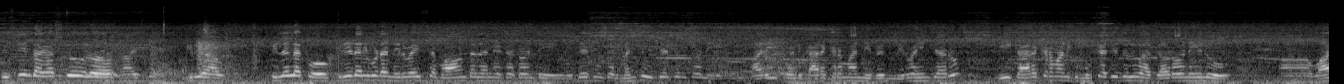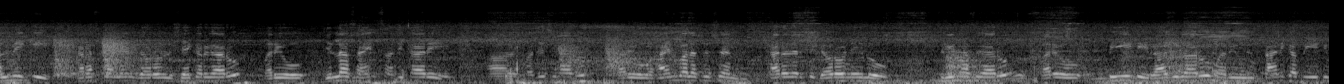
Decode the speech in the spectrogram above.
ఫిఫ్టీన్త్ ఆగస్టులో పిల్లలకు క్రీడలు కూడా నిర్వహిస్తే బాగుంటుంది అనేటటువంటి ఉద్దేశంతో మంచి ఉద్దేశంతో వారు ఇటువంటి కార్యక్రమాన్ని నిర్వహించారు. ఈ కార్యక్రమానికి ముఖ్య అతిథులుగా గౌరవనీయులు వాల్మీకి కరస్పాండెంట్ గౌరవులు శేఖర్ గారు మరియు జిల్లా సైన్స్ అధికారి సతీష్ గారు మరియు హ్యాండ్బాల్ అసోసియేషన్ కార్యదర్శి గౌరవనీయులు శ్రీనివాస్ గారు మరియు పిఈటి రాజు గారు మరియు స్థానిక పిఈటి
